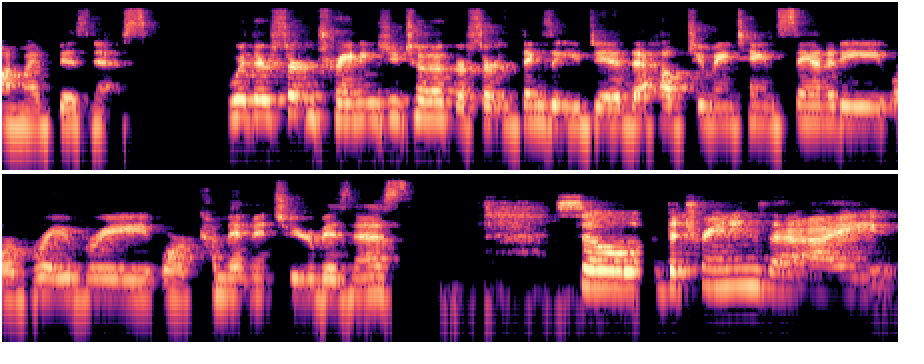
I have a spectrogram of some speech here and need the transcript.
on my business. Were there certain trainings you took or certain things that you did that helped you maintain sanity or bravery or commitment to your business? So the trainings that I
